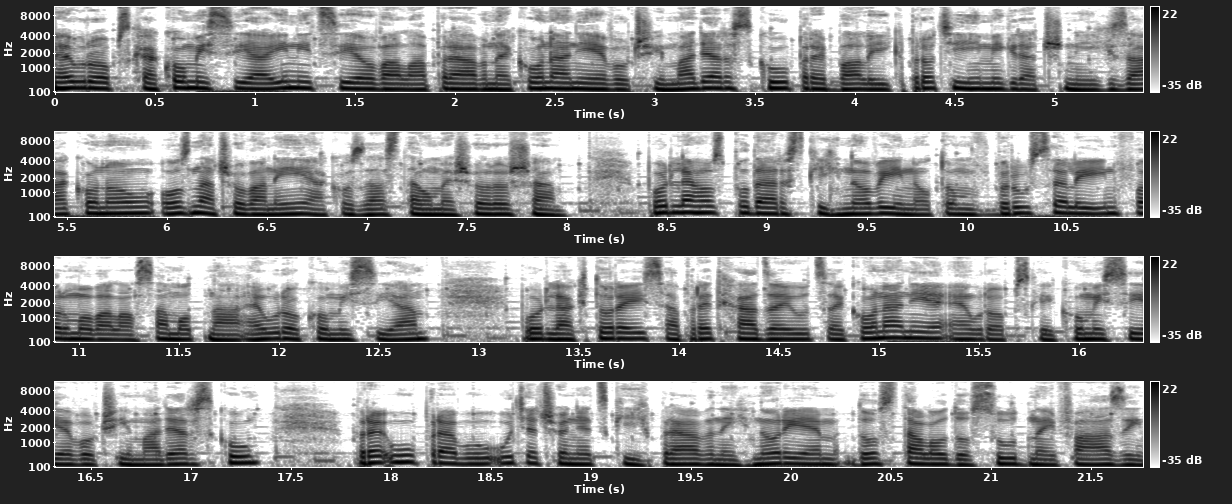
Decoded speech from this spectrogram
Európska komisia iniciovala právne konanie voči Maďarsku pre balík protiimigračných zákonov označovaný ako Zastavme Šoroša. Podľa hospodárskych novín o tom v Bruseli informovala samotná Eurokomisia, podľa ktorej sa predchádzajúce konanie Európskej komisie voči Maďarsku pre úpravu utečeneckých právnych noriem dostalo do súdnej fázy.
